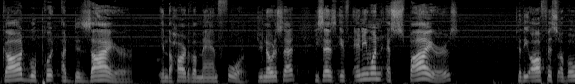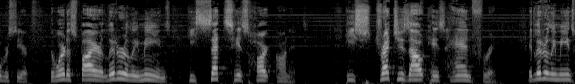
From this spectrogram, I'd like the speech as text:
God will put a desire in the heart of a man for. Do you notice that? He says, if anyone aspires to the office of overseer, the word aspire literally means he sets his heart on it he stretches out his hand for it. It literally means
